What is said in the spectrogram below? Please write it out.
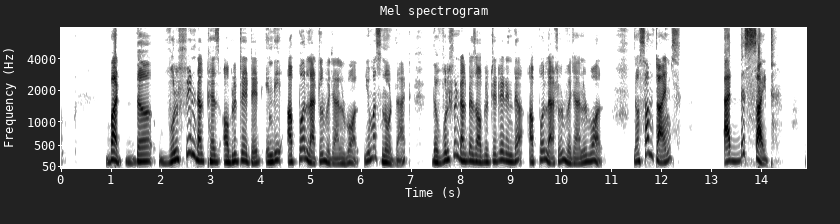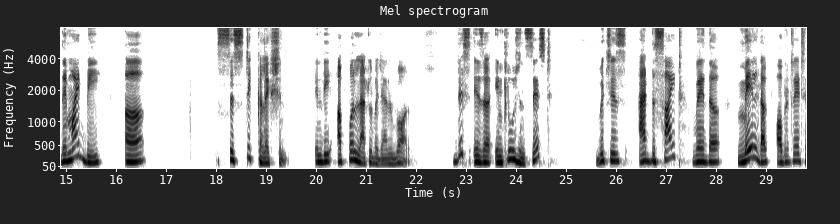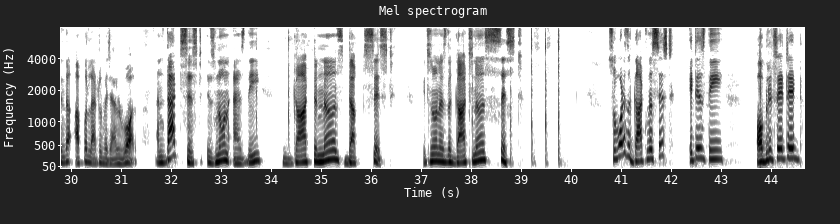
but the Wolffian duct has obliterated in the upper lateral vaginal wall. You must note that the Wolffian duct is obliterated in the upper lateral vaginal wall. Now, sometimes at this site, there might be a cystic collection in the upper lateral vaginal wall. This is an inclusion cyst which is at the site where the male duct obliterates in the upper lateral vaginal wall and that cyst is known as the Gartner's duct cyst. It's known as the Gartner's cyst. So, what is a Gartner's cyst? It is the obliterated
